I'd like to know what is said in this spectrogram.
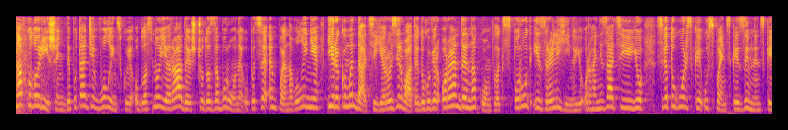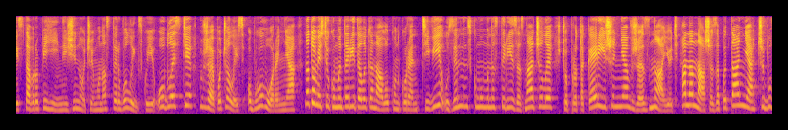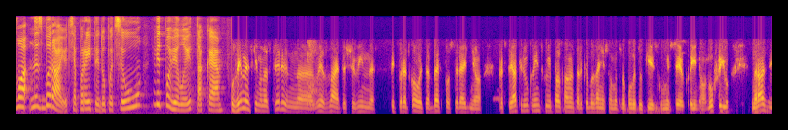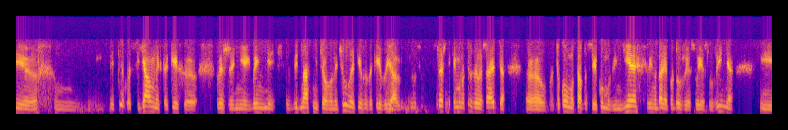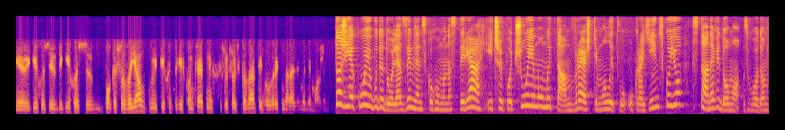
Навколо рішень депутатів Волинської обласної ради щодо заборони УПЦ МП на Волині і рекомендації розірвати договір оренди на комплекс споруд із релігійною організацією Святогорський, Успенський, Зимненський, Ставропігійний жіночий монастир Волинської області вже почались обговорення. Натомість у коментарі телеканалу Конкурент ТІВІ у Зимненському монастирі зазначили, що про таке рішення вже знають. А на наше запитання, чи бува не збираються перейти до ПЦУ, відповіли таке. Зимницький монастир, е, ви знаєте, що він підпорядковується безпосередньо предстоятелю Української православної церкви Блаженнішого митрополиту Київського місця України Онуфрію. Наразі е, якихось явних таких е, ви ж ні- якби ні від нас нічого не чули, якихось таких заяв. Все ж таки монастир залишається е, в такому статусі, якому він є. Він надалі продовжує своє служіння. І е, якихось якихось е, поки що заяв, якихось таких конкретних що щось казати, говорити наразі ми не можемо. Тож якою буде доля Зимненського монастиря і чи почуємо ми там врешті молитву українською, стане відомо згодом.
